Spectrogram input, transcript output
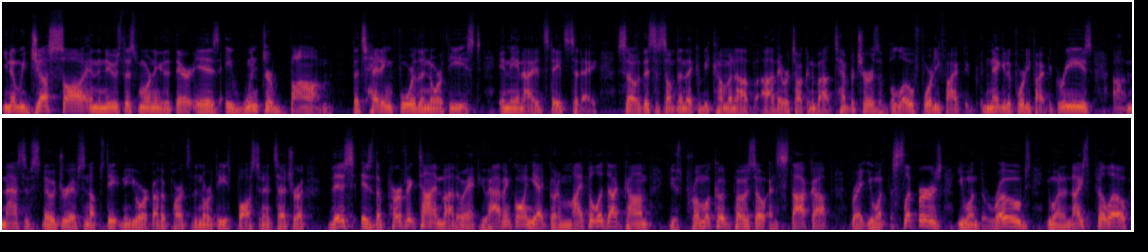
You know, we just saw in the news this morning that there is a winter bomb that's heading for the Northeast in the United States today. So this is something that could be coming up. Uh, they were talking about temperatures of below 45 to negative 45 degrees, uh, massive snow drifts in upstate New York, other parts of the Northeast, Boston, etc. This is the perfect time, by the way. If you haven't gone yet, go to mypillow.com, use promo code POSO, and stock up. Right? You want the slippers, you want the robes, you want a nice pillow.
